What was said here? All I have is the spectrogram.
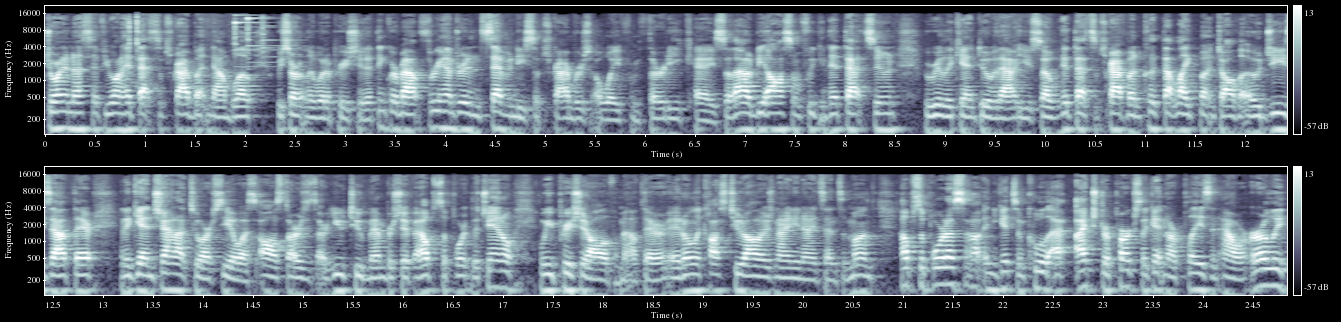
joining us. If you want to hit that subscribe button down below, we certainly would appreciate it. I think we're about 370 subscribers away from 30k, so that would be awesome if we can hit that soon. We really can't do it without you. So hit that subscribe button, click that like button to all the OGs out there. And again, shout out to our COS All Stars. It's our YouTube membership. It helps support the channel. And we appreciate all of them out there. It only costs $2.99 a month. Help support us, uh, and you get some cool extra perks like getting our plays an hour early.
